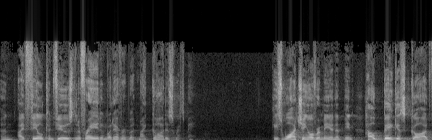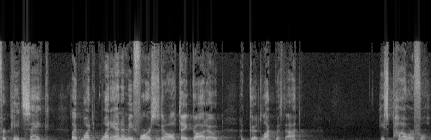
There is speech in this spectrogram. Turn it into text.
And I feel confused and afraid and whatever, but my God is with me. He's watching over me. And I mean, how big is God for Pete's sake? Like, what, what enemy force is going to, I'll take God out? Good luck with that. He's powerful,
